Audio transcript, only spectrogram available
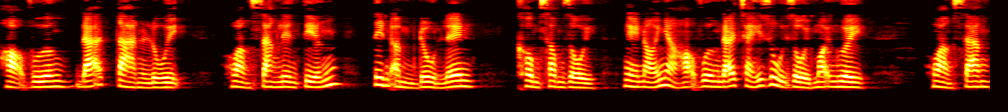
họ Vương đã tàn lụi. Hoàng Sang lên tiếng, tin ầm đồn lên. Không xong rồi, nghe nói nhà họ Vương đã cháy rủi rồi mọi người. Hoàng Sang,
